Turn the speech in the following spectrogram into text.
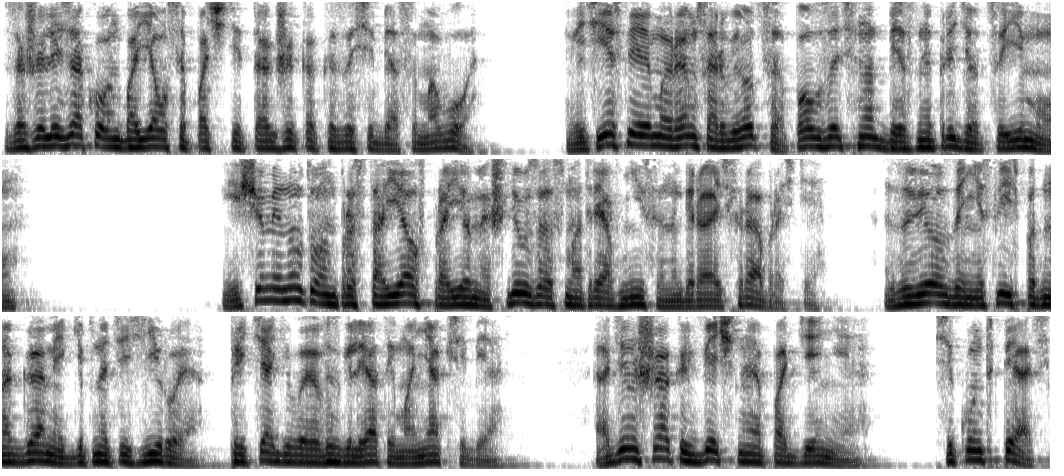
За железяку он боялся почти так же, как и за себя самого. Ведь если МРМ сорвется, ползать над бездной придется ему – еще минуту он простоял в проеме шлюза, смотря вниз и набираясь храбрости. Звезды неслись под ногами, гипнотизируя, притягивая взгляд и маня к себе. Один шаг и вечное падение. Секунд пять,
